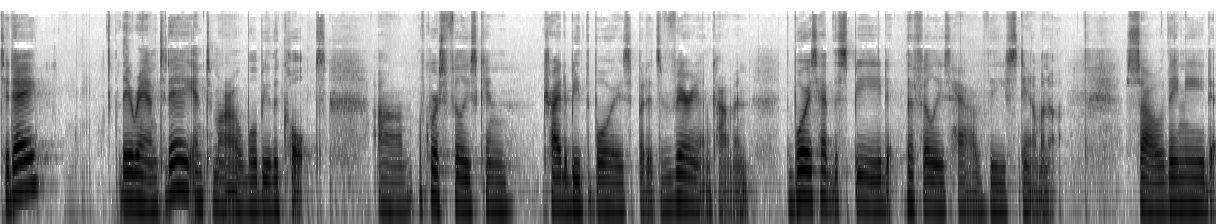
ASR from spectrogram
today. They ran today, and tomorrow will be the Colts. Um, of course, fillies can try to beat the boys, but it's very uncommon. The boys have the speed. The fillies have the stamina. So they need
